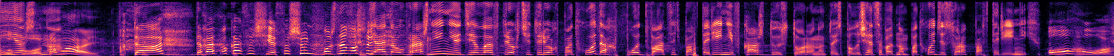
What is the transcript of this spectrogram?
було. Конечно. Давай. Так, давай показуй ще. Сашунь, можливо, щось Я это упражнение делаю в трех-четырех подходах по 20 повторений в каждую сторону. То есть получается в одном подходе 40 повторений. Ого!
